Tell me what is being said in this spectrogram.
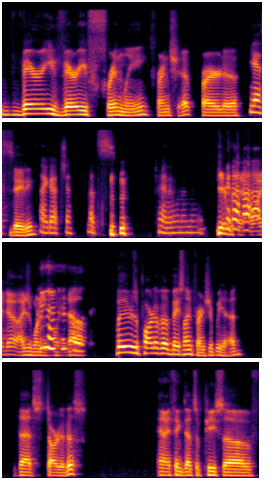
very, very friendly friendship prior to Yes, dating. I gotcha. That's kind of what I meant. Yeah, oh, I know. I just wanted to point it out. But there was a part of a baseline friendship we had that started us. And I think that's a piece of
